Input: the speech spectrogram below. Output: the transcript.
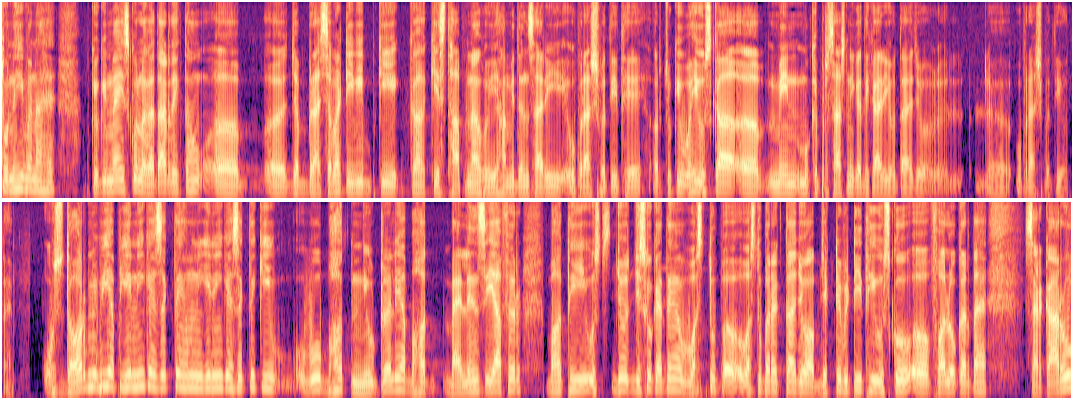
तो नहीं बना है, क्योंकि मैं इसको लगातार देखता हूँ। जब राज्यसभा टीवी की, का, की स्थापना हुई, हामिद अंसारी उपराष्ट्रपति थे, और चूँकि वही उसका मेन मुख्य प्रशासनिक अधिकारी होता है, जो उपराष्ट्रपति होता है। उस दौर में भी आप ये नहीं कह सकते, हम ये नहीं कह सकते कि वो बहुत न्यूट्रल या बहुत बैलेंस या फिर बहुत ही उस जो, जिसको कहते हैं वस्तु, वस्तुपरकता, जो ऑब्जेक्टिविटी थी उसको फॉलो करता है। सरकारों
